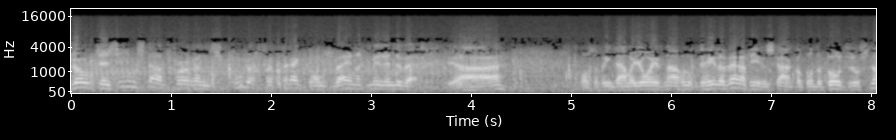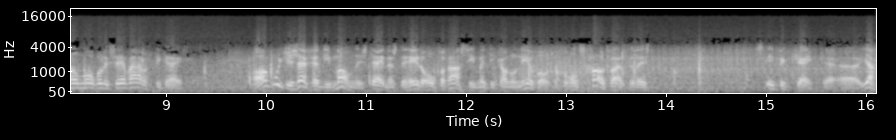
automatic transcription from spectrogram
Zo te zien staat voor een spoedig vertrek ons weinig meer in de weg. Ja, onze vriend Amajo heeft nagenoeg de hele werf ingeschakeld... om de boot zo snel mogelijk zeewaardig te krijgen. Oh, ik moet je zeggen, die man is tijdens de hele operatie met die kanonneerboten voor ons goud waard geweest. Eens even kijken. eh, ja,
